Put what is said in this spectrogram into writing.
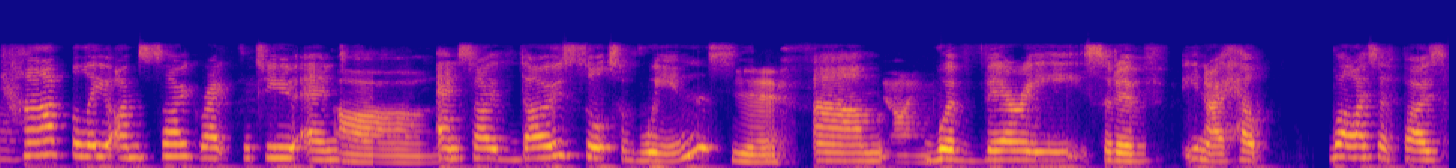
can't believe I'm so grateful to you. And and so those sorts of wins yes. um, were very sort of, you know, help. Well, I suppose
